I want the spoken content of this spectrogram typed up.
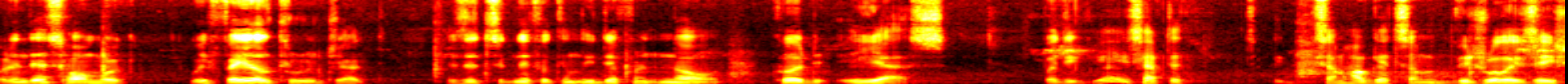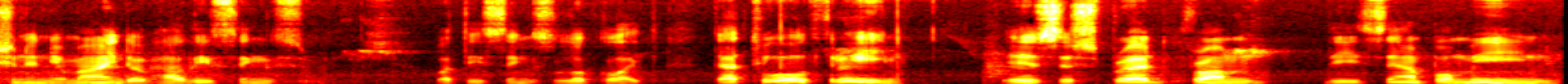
but in this homework we failed to reject. Is it significantly different? No. Could? Yes. But you guys have to somehow get some visualization in your mind of how these things what these things look like that 203 is the spread from the sample mean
